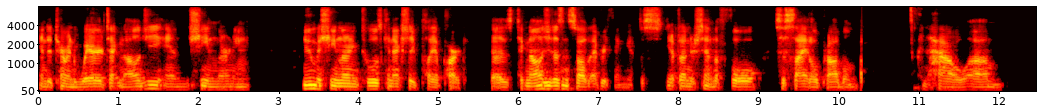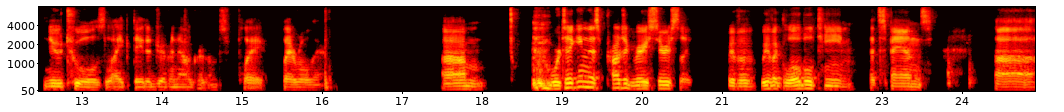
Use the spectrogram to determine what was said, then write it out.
and determine where technology and machine learning, new machine learning tools can actually play a part because technology doesn't solve everything. You have to, you have to understand the full societal problem and how um, new tools like data-driven algorithms play, play a role there. Um, we're taking this project very seriously. We have, a, we have a global team that spans uh,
